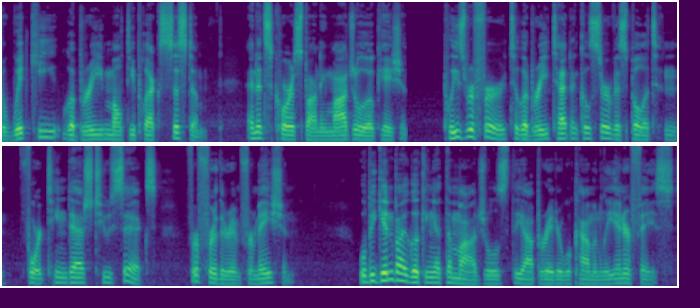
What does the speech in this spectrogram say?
the Wittke Labrie Multiplex System and its corresponding module location. Please refer to Labrie Technical Service Bulletin 14-26 for further information. We'll begin by looking at the modules the operator will commonly interface.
